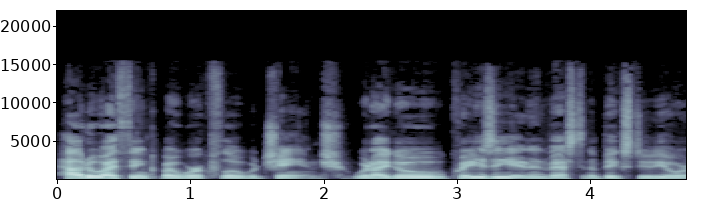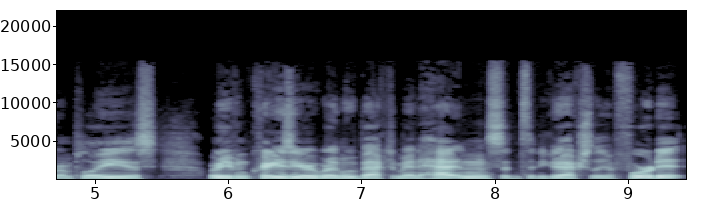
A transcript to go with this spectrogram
how do I think my workflow would change? Would I go crazy and invest in a big studio or employees, or even crazier? Would I move back to Manhattan since you could actually afford it?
